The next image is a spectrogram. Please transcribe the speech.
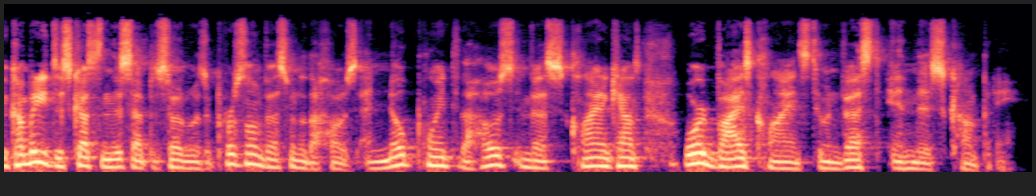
The company discussed in this episode was a personal investment of the host. At no point did the host invest client accounts or advise clients to invest in this company.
